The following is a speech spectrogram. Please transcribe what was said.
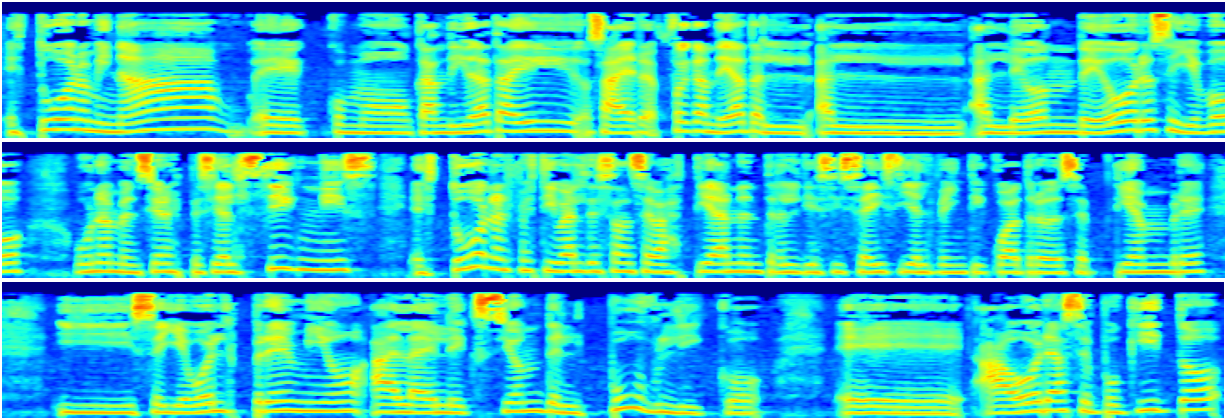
estuvo nominada eh, como candidata ahí, o sea, era, fue candidata al, al, al, León de Oro, se llevó una mención especial Signis, estuvo en el Festival de San Sebastián entre el 16 y el 24 de septiembre y se llevó el premio a la elección del público. Eh, ahora hace poquito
